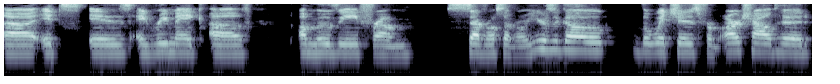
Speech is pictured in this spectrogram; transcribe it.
Uh, it's is a remake of a movie from several several years ago, The Witches from our childhood,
